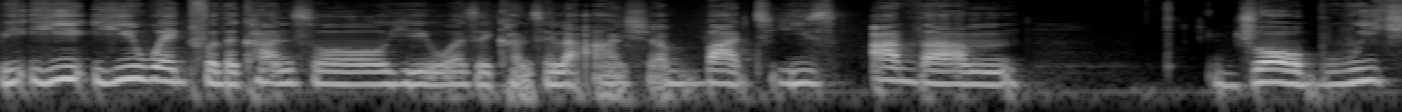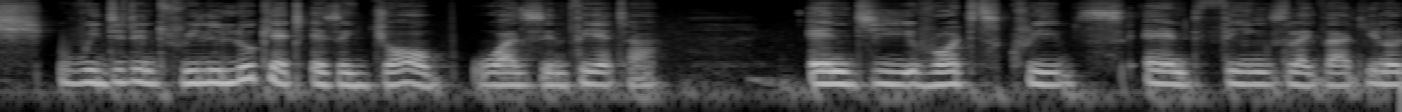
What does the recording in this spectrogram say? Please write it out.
he he worked for the council he was a councillor usher but his other um, job which we didn't really look at as a job was in theater and he wrote scripts and things like that. You know,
